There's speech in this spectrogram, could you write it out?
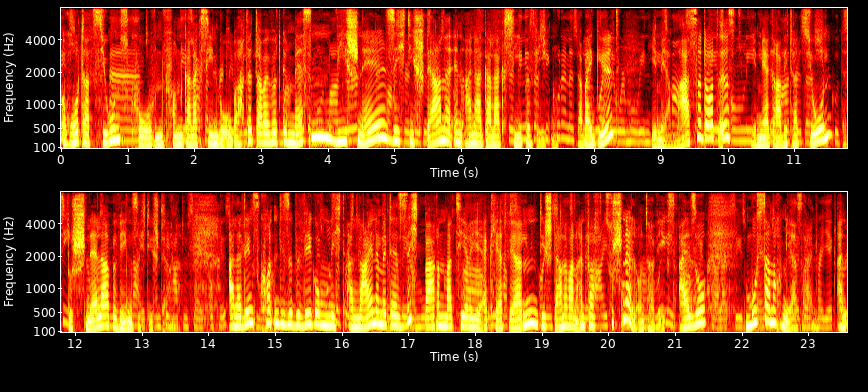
Rotationskurven von Galaxien beobachtet. Dabei wird gemessen, wie schnell sich die Sterne in einer Galaxie bewegen. Dabei gilt, je mehr Masse dort ist, je mehr Gravitation, desto schneller bewegen sich die Sterne. Allerdings konnten diese Bewegungen nicht alleine mit der sichtbaren Materie erklärt werden. Die Sterne waren einfach zu schnell unterwegs. Also muss da noch mehr sein. Ein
